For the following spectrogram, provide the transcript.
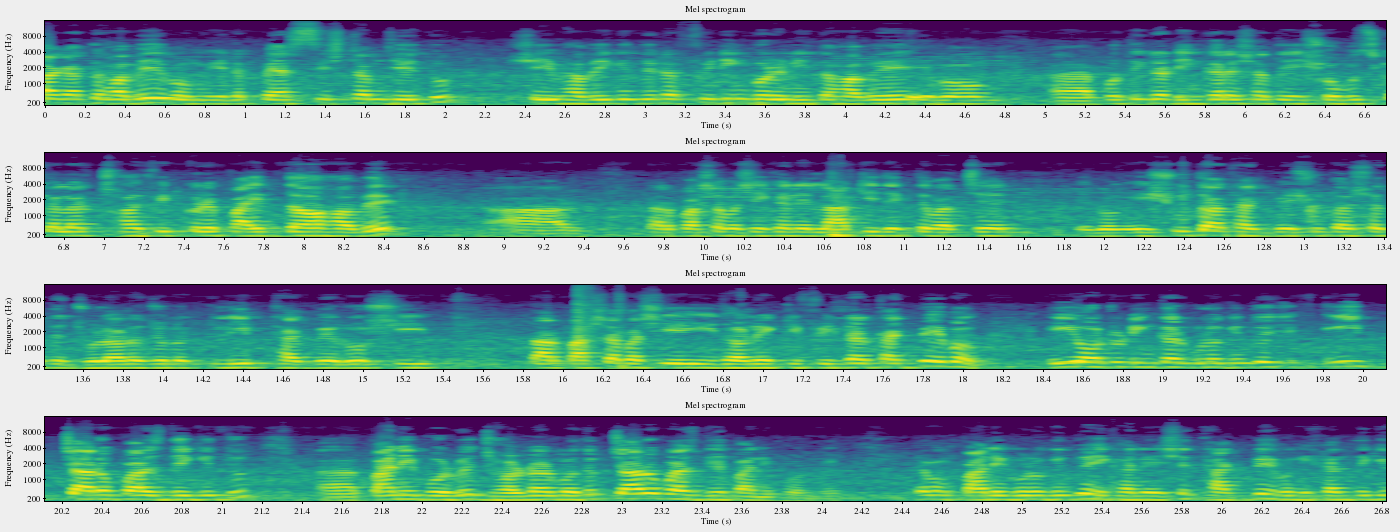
লাগাতে হবে এবং এটা প্যাচ সিস্টেম যেহেতু সেইভাবেই কিন্তু এটা ফিটিং করে নিতে হবে এবং আহ, প্রত্যেকটা ডিঙ্কারের সাথে এই সবুজ কালার ছয় ফিট করে পাইপ দেওয়া হবে। আর তার পাশাপাশি এখানে লাঠি দেখতে পাচ্ছেন এবং এই সুতা থাকবে সুতার সাথে ঝোলানোর জন্য ক্লিপ থাকবে রশি। তার পাশাপাশি এই ধরনের একটি ফিল্টার থাকবে এবং এই অটো টিঙ্কারগুলো কিন্তু এই এই চারোপাশ দিয়ে কিন্তু পানি পড়বে, ঝর্ণার মতো চারোপাশ দিয়ে পানি পড়বে। এবং পানিগুলো কিন্তু এখানে এসে থাকবে এবং এখান থেকে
